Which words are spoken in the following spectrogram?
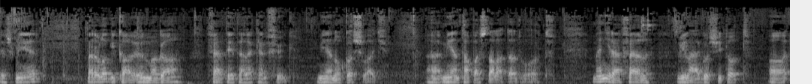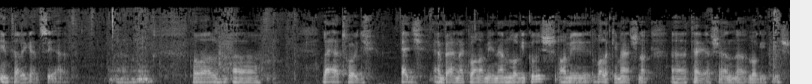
És miért? Mert a logika önmaga feltételeken függ. Milyen okos vagy, milyen tapasztalatod volt, mennyire felvilágosított a intelligenciád. Szóval lehet, hogy egy embernek valami nem logikus, ami valaki másnak uh, teljesen uh, logikus.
